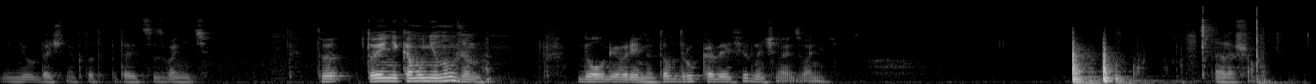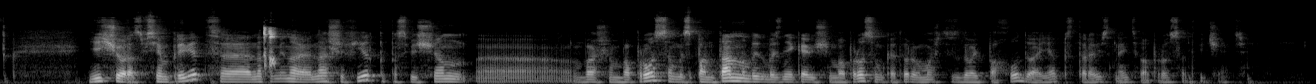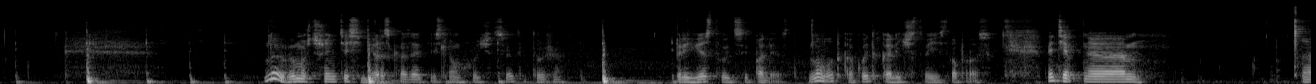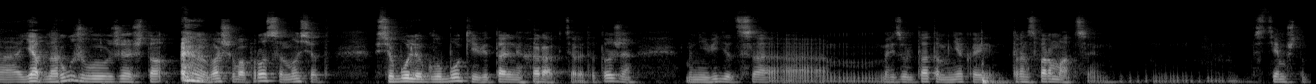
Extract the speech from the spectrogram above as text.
Неудачно кто-то пытается звонить то, то я никому не нужен долгое время, то вдруг, когда эфир начинает звонить. Хорошо. Еще раз всем привет. Э, напоминаю, наш эфир посвящен э, вашим вопросам и спонтанно возникающим вопросам, которые вы можете задавать по ходу, а я постараюсь на эти вопросы отвечать. Ну и вы можете что-нибудь о себе рассказать, если вам хочется. Это тоже приветствуется и полезно. Ну вот какое-то количество есть вопросов. Знаете, эм, э, я обнаруживаю уже, что ваши вопросы носят все более глубокий витальный характер. Это тоже мне видится эм, результатом некой трансформации с тем, что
